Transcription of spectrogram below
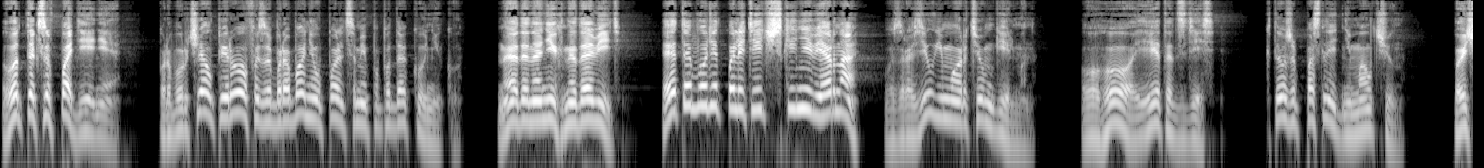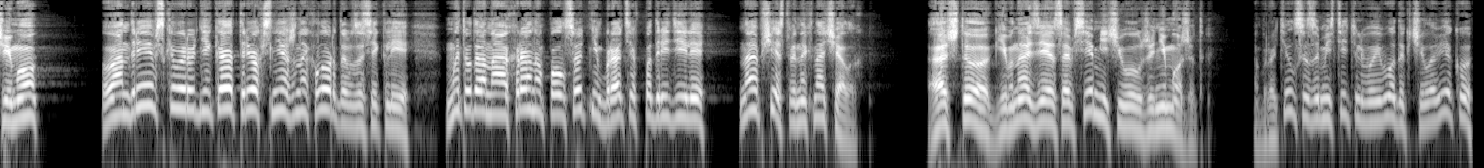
Вот так совпадение. Пробурчал Перов и забарабанил пальцами по подоконнику. — Надо на них надавить. — Это будет политически неверно, — возразил ему Артем Гельман. «Ого, и этот здесь. Кто же последний молчун?» «Почему?» «У Андреевского рудника трех снежных лордов засекли. Мы туда на охрану полсотни братьев подрядили. На общественных началах». «А что, гимназия совсем ничего уже не может?» Обратился заместитель воевода к человеку,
